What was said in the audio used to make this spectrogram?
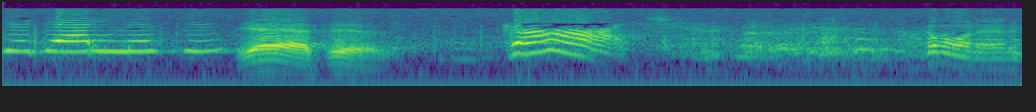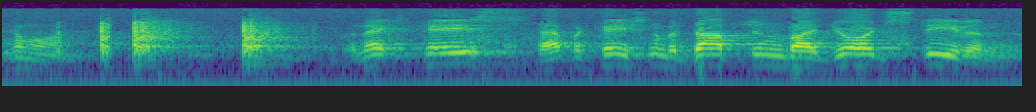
your daddy, mister? Yeah, it is. Gosh. Come on, Andy, come on. The next case, application of adoption by George Stevens.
